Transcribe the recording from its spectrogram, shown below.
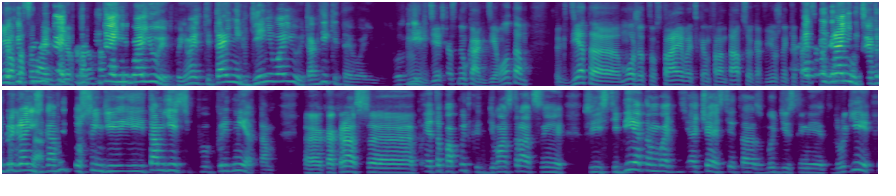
Либо так посылаем Китай не воюет, понимаете? Китай нигде не воюет. А где Китай воюет? Вот где? Нигде сейчас, ну как, где? Он там где-то может устраивать конфронтацию, как в Южно-Китайском. Это на границе, это приграничный да. конфликт, то с Индией, и там есть предмет, там э, как раз э, это попытка демонстрации в связи с Тибетом отчасти, это с буддистами, это другие,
